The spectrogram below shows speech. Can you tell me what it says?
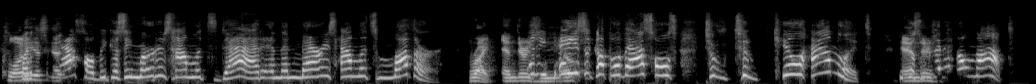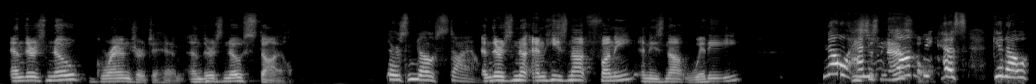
But Claudius, he's an asshole because he murders Hamlet's dad and then marries Hamlet's mother. right. And there's and he no, pays a couple of assholes to, to kill Hamlet. Because why the hell not? and there's no grandeur to him and there's no style. There's no style. And there's no and he's not funny and he's not witty. No, He's and he's an not asshole. because you know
